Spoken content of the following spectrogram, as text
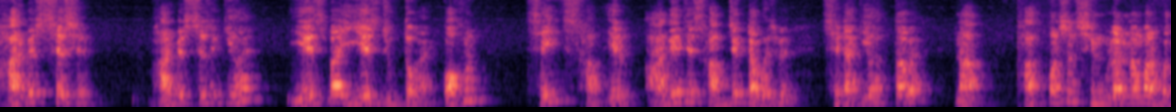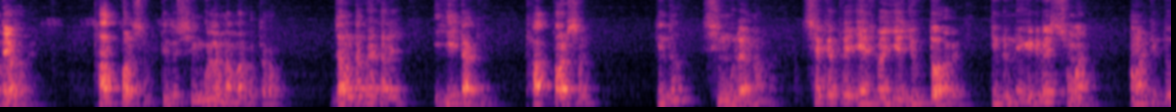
ভার্বের শেষে ভার্বের শেষে কি হয়? ইয়েস বা ইয়েস যুক্ত হয়। কখন? সেই সাব এর আগে যে সাবজেক্টটা বসবে, সেটা কি হতে হবে? না থার্ড পার্সন সিঙ্গুলার নাম্বার হতে হবে। থার্ড পার্সন কিন্তু সিঙ্গুলার নাম্বার হতে হবে। যেমন দেখো এখানে হিটা কি? থার্ড পার্সন কিন্তু সিঙ্গুলার নাম্বার সেক্ষেত্রে এস বা ইয়ে যুক্ত হবে। কিন্তু নেগেটিভের সময় আমরা কিন্তু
